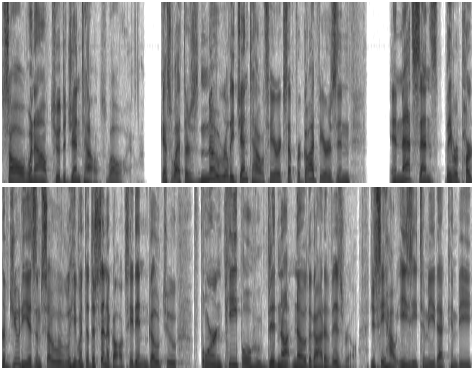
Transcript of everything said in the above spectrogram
Saul went out to the Gentiles. Well, guess what? There's no really Gentiles here except for God-fearers in in that sense, they were part of Judaism, so he went to the synagogues. He didn't go to foreign people who did not know the God of Israel. You see how easy to me that can be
